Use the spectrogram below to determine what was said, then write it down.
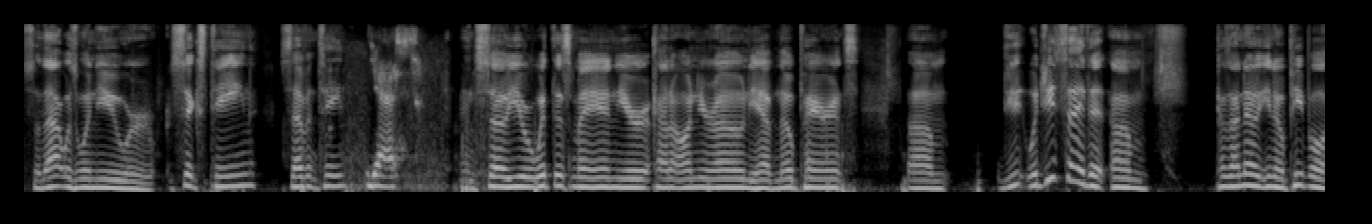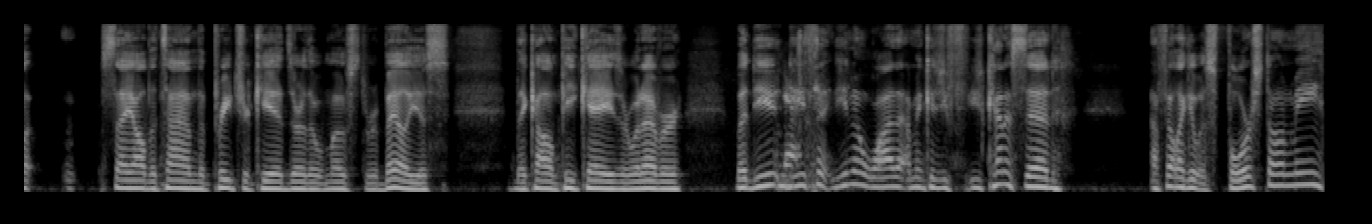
So that was when you were 16, 17? yes. And so you were with this man, you're kind of on your own, you have no parents. Um, do you, would you say that, um, cause I know, you know, people say all the time the preacher kids are the most rebellious. They call them PKs or whatever. But do you, do you think, do you know why that? I mean, cause you, you kind of said, I felt like it was forced on me.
